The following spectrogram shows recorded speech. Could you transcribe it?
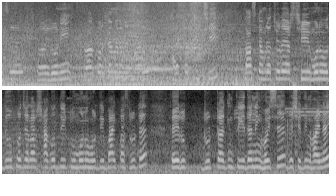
আছে রনি তারপর ক্যামেরাম্যান মারু আরেকটা পিচ্ছি। তো আজকে আমরা চলে আসছি মনোহরদি উপজেলার সাগরদি টু মনোহরদি বাইপাস রুটে তো এই রুট রুটটা কিন্তু ইদানিং হয়েছে বেশি দিন হয় নাই।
